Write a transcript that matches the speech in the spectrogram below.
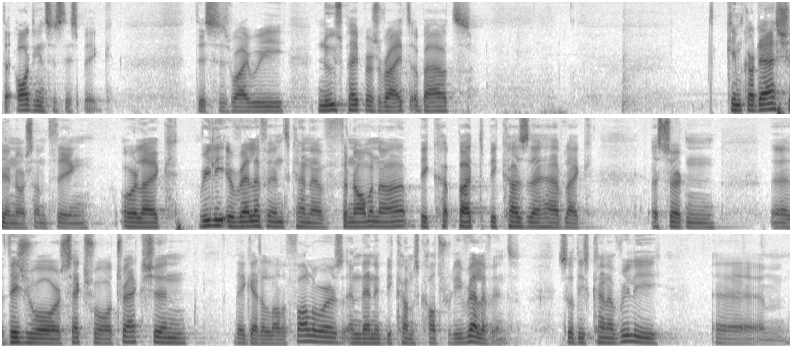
the audience is this big. This is why we newspapers write about Kim Kardashian or something, or like really irrelevant kind of phenomena, beca- but because they have like a certain uh, visual or sexual attraction, they get a lot of followers, and then it becomes culturally relevant. So these kind of really um,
